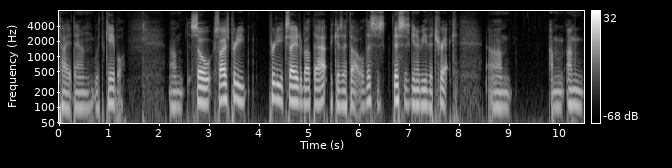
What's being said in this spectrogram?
tie it down with cable. Um, so so I was pretty pretty excited about that because I thought, well, this is this is going to be the trick. Um, I'm I'm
